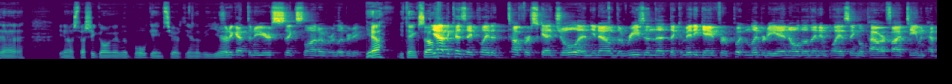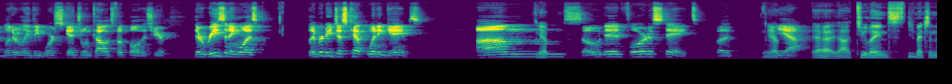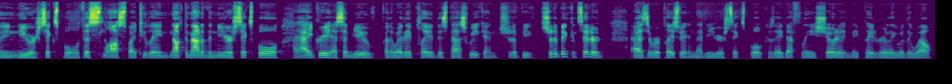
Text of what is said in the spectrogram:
You know, especially going into the bowl games here at the end of the year. Should have got the New Year's Six slot over Liberty. Yeah, you think so? Yeah, because they played a tougher schedule, and you know the reason that the committee gave for putting Liberty in, although they didn't play a single Power Five team and have literally the worst schedule in college football this year, their reasoning was Liberty just kept winning games. Um, Yep. so did Florida State, but Yep. yeah, Yeah, uh, Tulane's. You mentioned the New Year Six Bowl. This loss by Tulane knocked them out of the New Year Six Bowl. I, I agree. SMU, by the way they played this past weekend, should have be should have been considered as a replacement in that New Year Six Bowl because they definitely showed it and they played really really well.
